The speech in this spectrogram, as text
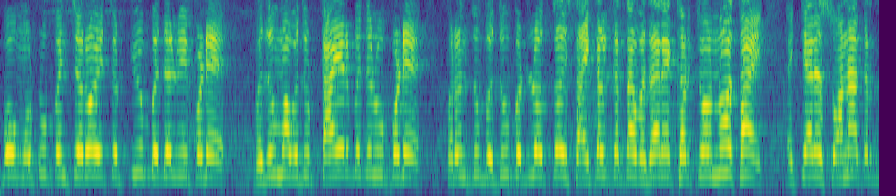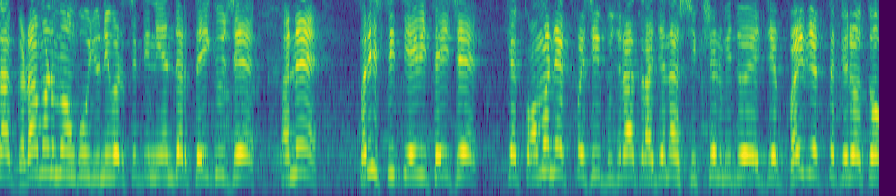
બહુ મોટું પંચર હોય તો ટ્યુબ બદલવી પડે, વધુમાં વધુ ટાયર બદલવું પડે. પરંતુ બધું બદલો તોય સાયકલ કરતાં વધારે ખર્ચો ન થાય. અત્યારે સોના કરતાં ઘડામણ મોંઘું યુનિવર્સિટીની અંદર થઈ ગયું છે અને પરિસ્થિતિ એવી થઈ છે કે કોમન એક્ટ પછી ગુજરાત રાજ્યના શિક્ષણવિદોએ જે ભય વ્યક્ત કર્યો હતો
